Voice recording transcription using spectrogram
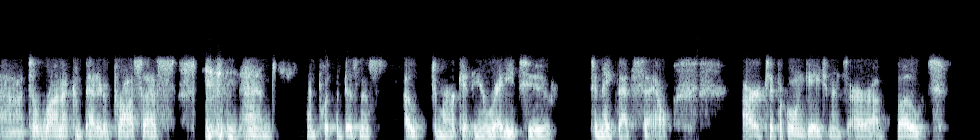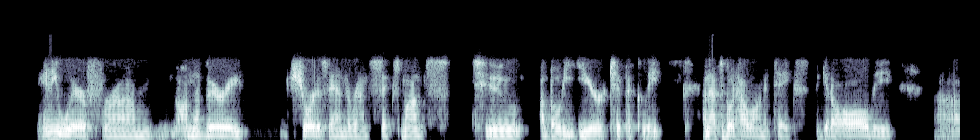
uh, to run a competitive process and and put the business out to market and you're ready to to make that sale. Our typical engagements are about anywhere from on the very shortest end around six months to about a year typically and that's about how long it takes to get all the uh,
